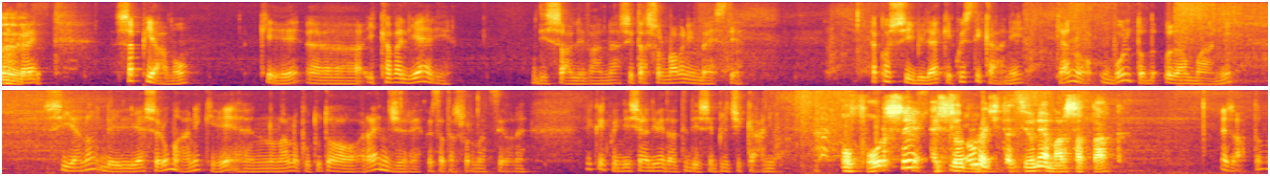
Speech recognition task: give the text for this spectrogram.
Eh. Ok? Sappiamo che uh, i cavalieri di Sullivan si trasformavano in bestie è possibile che questi cani, che hanno un volto da umani, siano degli esseri umani che eh, non hanno potuto reggere questa trasformazione e che quindi siano diventati dei semplici cani. O forse è solo una citazione a Mars Attack. Esatto,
